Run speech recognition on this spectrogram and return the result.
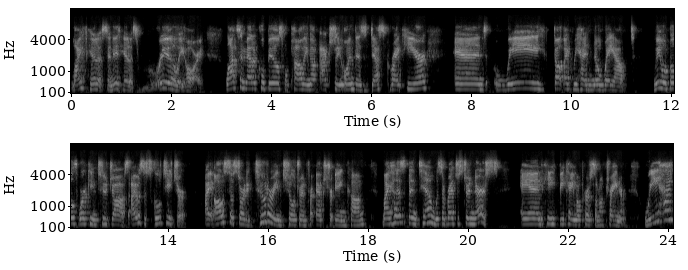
Life hit us and it hit us really hard. Lots of medical bills were piling up actually on this desk right here and we felt like we had no way out. We were both working two jobs. I was a school teacher. I also started tutoring children for extra income. My husband, Tim, was a registered nurse and he became a personal trainer. We had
